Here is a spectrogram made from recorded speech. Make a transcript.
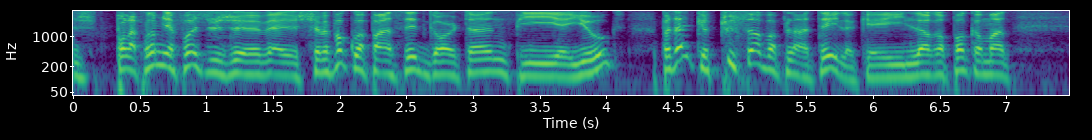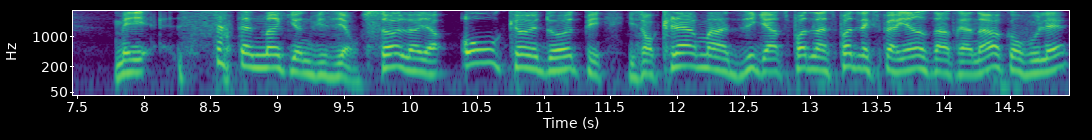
je- pour la première fois, je, je, je savais pas quoi penser de Gorton puis euh, Hughes. Peut-être que tout ça va planter, là, qu'il l'aura pas comment. Mais certainement qu'il y a une vision. Ça, là, il y a aucun doute. Puis ils ont clairement dit, regarde, c'est pas de pas de l'expérience d'entraîneur qu'on voulait.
